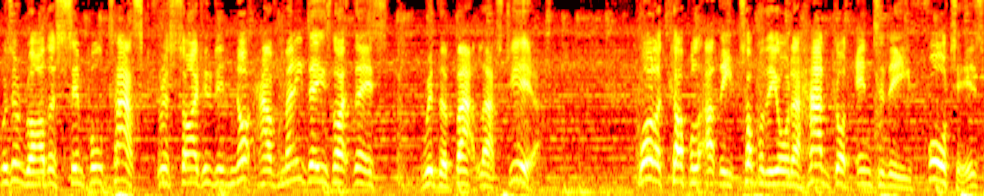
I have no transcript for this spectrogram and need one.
was a rather simple task for a side who did not have many days like this with the bat last year. While a couple at the top of the order had got into the 40s,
